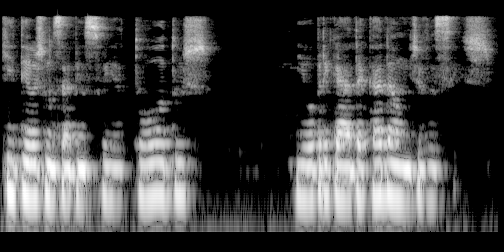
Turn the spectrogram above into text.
Que Deus nos abençoe a todos e obrigada a cada um de vocês.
